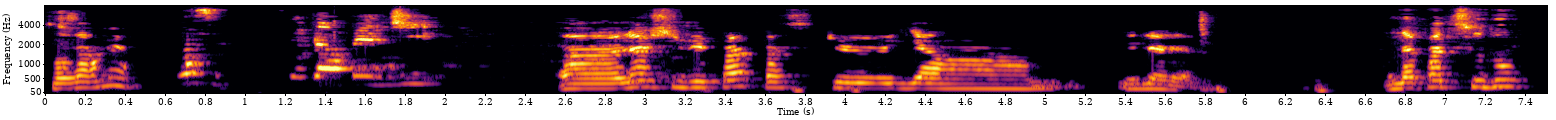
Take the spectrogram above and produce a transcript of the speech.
Sans armure? Non, c'est- c'était un PNJ. euh, Là, j'y vais pas parce que il y a un... Il y a de la lave. On n'a pas de pseudo Ah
